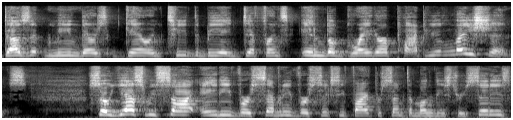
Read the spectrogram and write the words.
doesn't mean there's guaranteed to be a difference in the greater populations. So, yes, we saw 80 versus 70 versus 65% among these three cities,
